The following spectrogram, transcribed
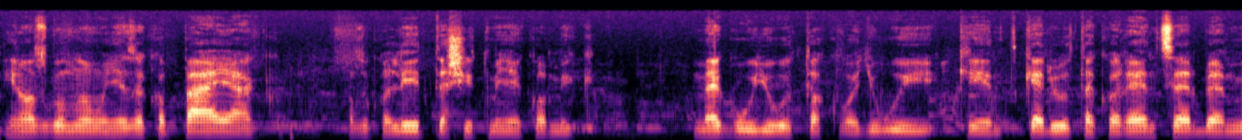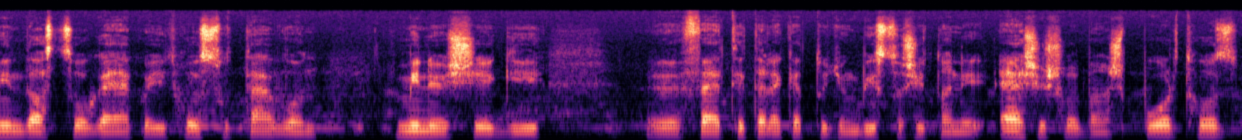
Én azt gondolom, hogy ezek a pályák, azok a létesítmények, amik megújultak vagy újként kerültek a rendszerben, mind azt szolgálják, hogy itt hosszú távon minőségi feltételeket tudjunk biztosítani elsősorban a sporthoz,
